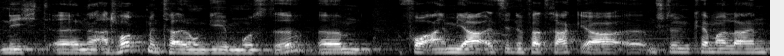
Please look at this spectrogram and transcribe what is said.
nicht äh, eine Ad-Hoc-Mitteilung geben musste, ähm, vor einem Jahr, als sie den Vertrag ja äh, im stillen Kämmerlein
